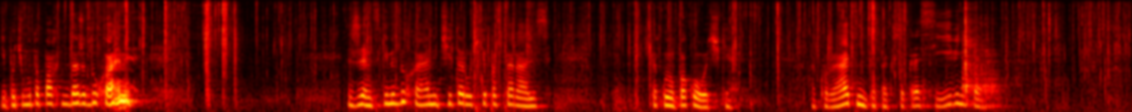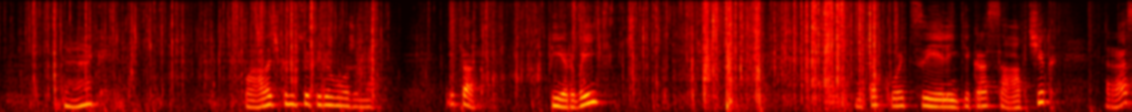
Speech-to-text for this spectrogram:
И почему-то пахнет даже духами. Женскими духами. Чьи-то ручки постарались. Такой упаковочке. Аккуратненько, так все красивенько. Так. Палочками все переложено. Итак, первый. Вот такой целенький красавчик. Раз.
